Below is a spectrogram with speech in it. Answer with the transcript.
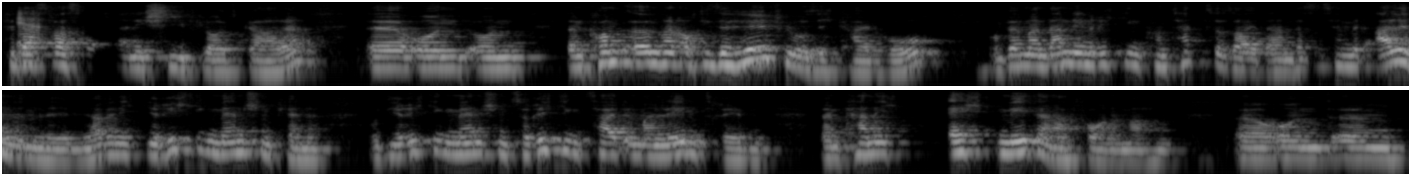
für ja. das, was wahrscheinlich schief läuft gerade. Äh, und, und dann kommt irgendwann auch diese Hilflosigkeit hoch. Und wenn man dann den richtigen Kontakt zur Seite hat, das ist ja mit allem im Leben, ja, wenn ich die richtigen Menschen kenne und die richtigen Menschen zur richtigen Zeit in mein Leben treten, dann kann ich echt Meter nach vorne machen. Äh, und ähm,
